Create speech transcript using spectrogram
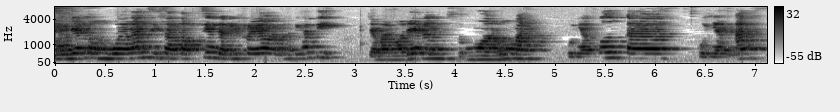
Kemudian pembuangan sisa toksin dari freon. Hati-hati, zaman modern semua rumah punya kulkas, punya AC,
